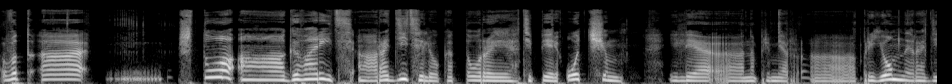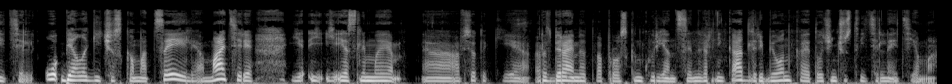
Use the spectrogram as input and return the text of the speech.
Вот а, что а, говорить а, родителю, который теперь отчим или, а, например, а, приемный родитель о биологическом отце или о матери, если мы а, все-таки разбираем этот вопрос конкуренции, наверняка для ребенка это очень чувствительная тема.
